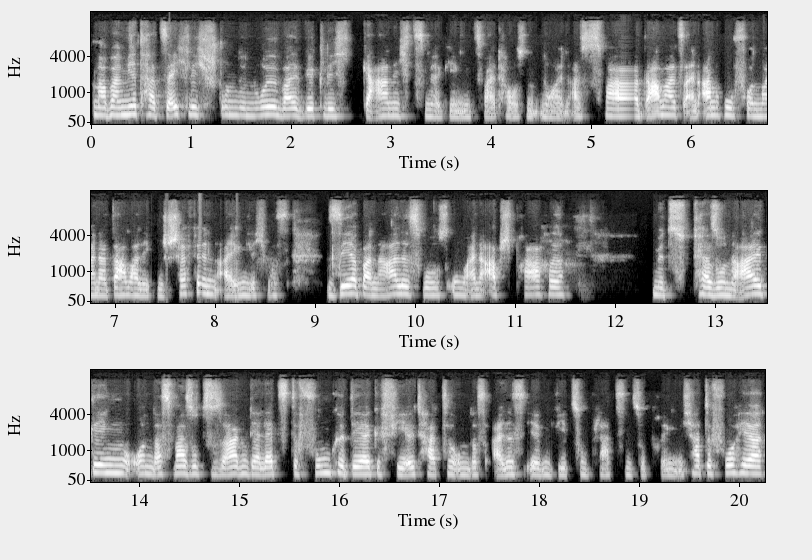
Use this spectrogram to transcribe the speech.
war bei mir tatsächlich Stunde Null, weil wirklich gar nichts mehr ging 2009. Also es war damals ein Anruf von meiner damaligen Chefin, eigentlich was sehr Banales, wo es um eine Absprache mit Personal ging. Und das war sozusagen der letzte Funke, der gefehlt hatte, um das alles irgendwie zum Platzen zu bringen. Ich hatte vorher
